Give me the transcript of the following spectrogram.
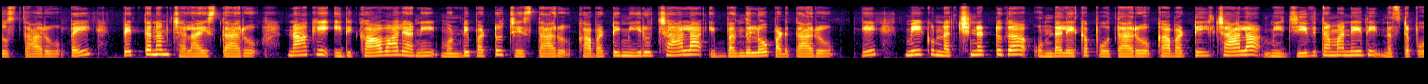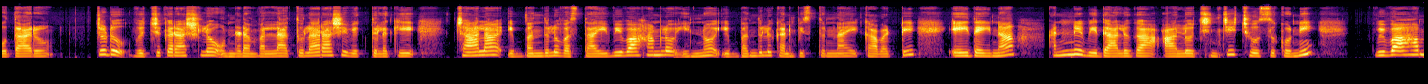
చూస్తారు. పై పెత్తనం చలాయిస్తారు. నాకి ఇది కావాలని మొండిపట్టు చేస్తారు. కాబట్టి మీరు చాలా ఇబ్బందులో పడతారు. మీకు నచ్చినట్టుగా ఉండలేకపోతారు. కాబట్టి చాలా మీ జీవితం అనేది నష్టపోతారు. కుజుడు వృచ్చిక రాశిలో ఉండడం వల్ల తులారాశి వ్యక్తులకి చాలా ఇబ్బందులు వస్తాయి. వివాహంలో ఎన్నో ఇబ్బందులు కనిపిస్తున్నాయి. కాబట్టి ఏదైనా అన్ని విధాలుగా ఆలోచించి చూసుకొని వివాహం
